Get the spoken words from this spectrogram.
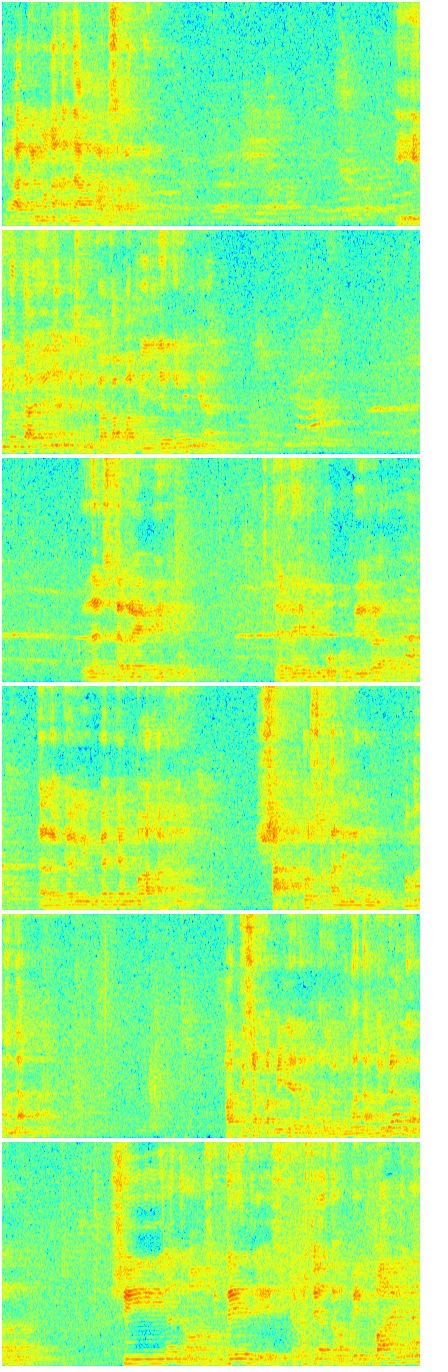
yung ating mga anak para sa atin. Iiwan tayo niyan kasi magkakapamilya na rin yan. Tulad sa Terrebi. Sa Terrebi po, pabira, talagang yung kanyang bahay, sakto sa kanilang mga anak. Pati sa pamilya ng mga mga anak. Hanggang lang, si, ano, si Dennis, tsaka si ano, may bahay na.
